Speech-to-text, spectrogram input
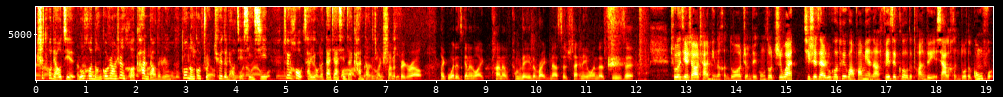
试图了解如何能够让任何看到的人都能够准确地了解信息。最后才有了大家现在看到的这个视频。除了介绍产品的很多准备工作之外，其实，在如何推广方面呢？Physical 的团队也下了很多的功夫。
